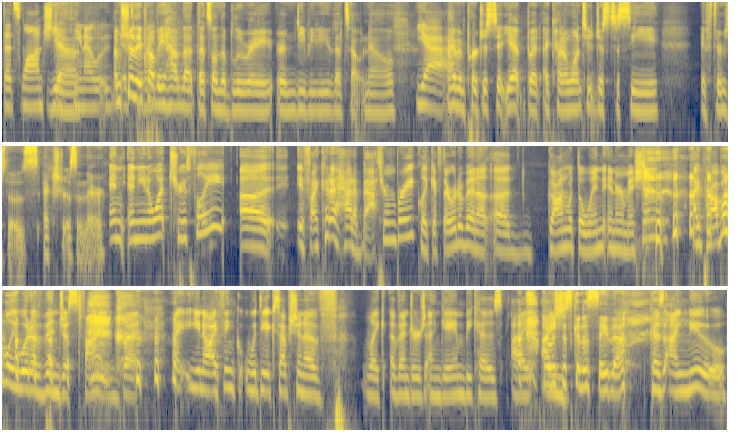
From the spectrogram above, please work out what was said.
that's launched. at, Yeah, you know, I'm sure they point. probably have that. That's on the Blu-ray or DVD that's out now. yeah. I haven't purchased it yet, but I kind of want to just to see if there's those extras in there. And and you know what? Truthfully, uh, if I could have had a bathroom break, like if there would have been a, a Gone with the Wind intermission, I probably would have been just fine. But I, you know, I think with the exception of like Avengers Endgame, because I I was just gonna say that. because I knew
